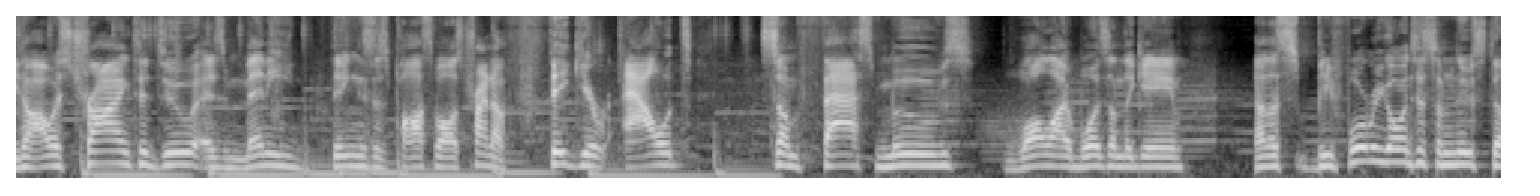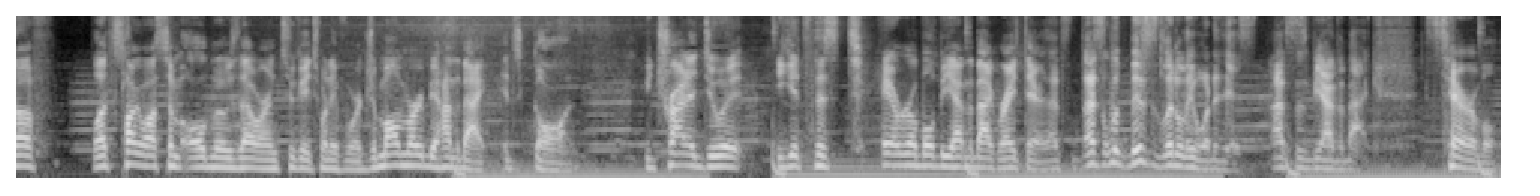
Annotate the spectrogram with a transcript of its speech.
you know, I was trying to do as many things as possible. I was trying to figure out some fast moves while I was on the game. Now, let's before we go into some new stuff, let's talk about some old moves that were in 2K24. Jamal Murray behind the back, it's gone. You try to do it, he gets this terrible behind the back right there. That's that's this is literally what it is. That's his behind the back. It's terrible.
